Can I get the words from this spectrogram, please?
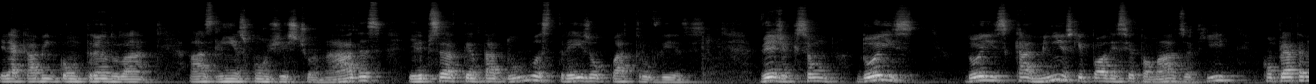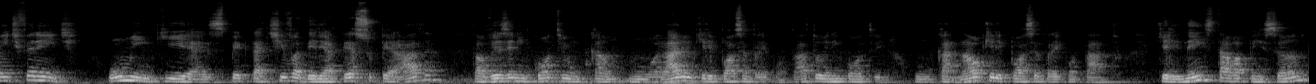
ele acaba encontrando lá as linhas congestionadas, ele precisa tentar duas, três ou quatro vezes. Veja que são dois, dois caminhos que podem ser tomados aqui completamente diferentes. Uma em que a expectativa dele é até superada, talvez ele encontre um, um horário em que ele possa entrar em contato, ou ele encontre um canal que ele possa entrar em contato que ele nem estava pensando,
